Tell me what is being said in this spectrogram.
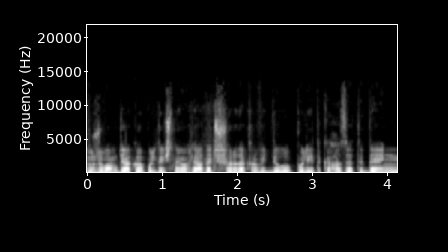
дуже вам дякую. Політичний оглядач, редактор відділу політики газети День.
